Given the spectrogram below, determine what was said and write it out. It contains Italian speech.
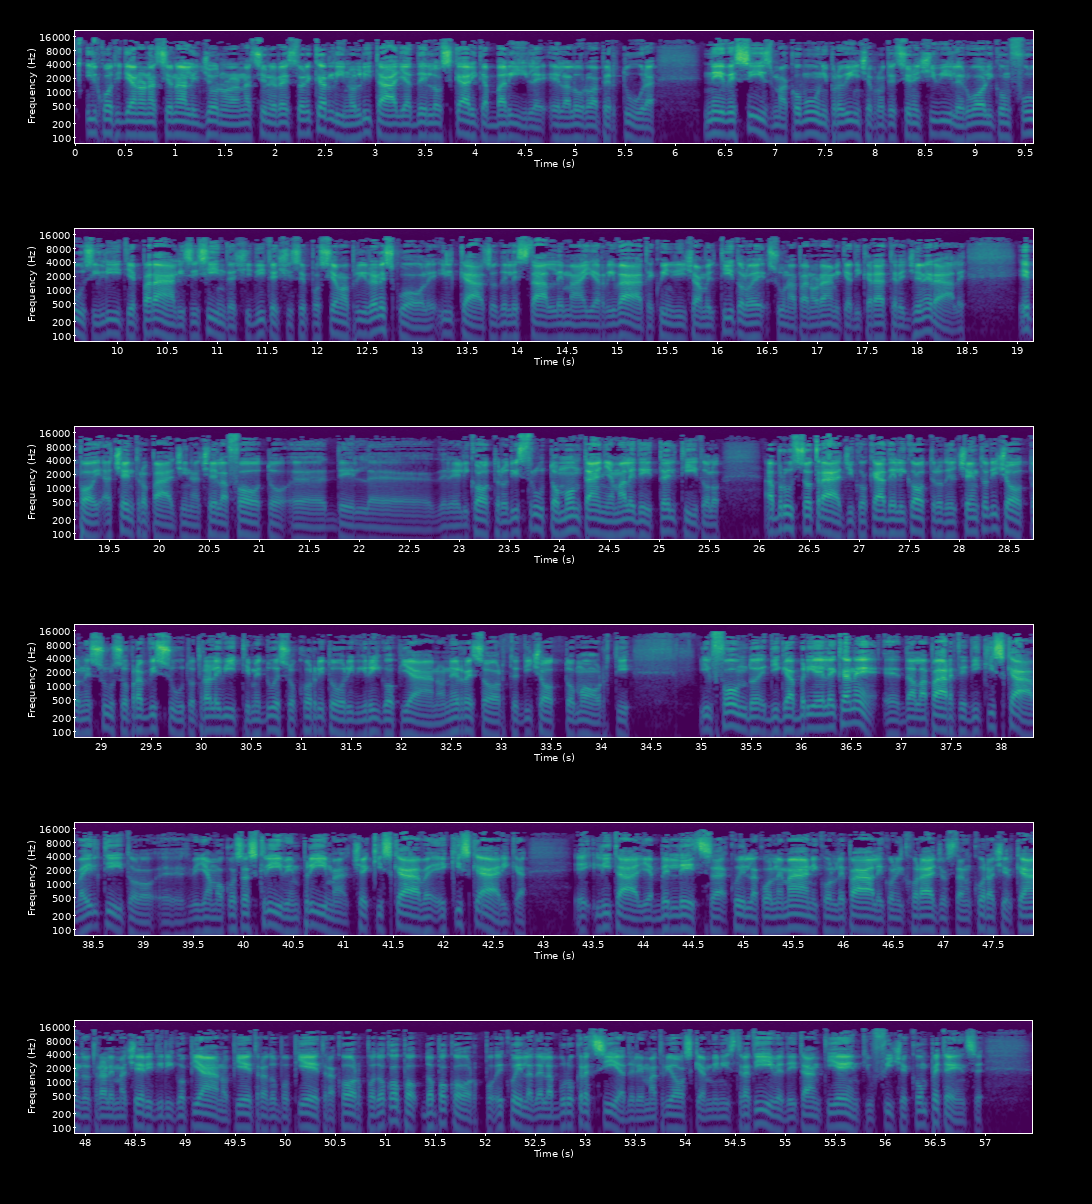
Il quotidiano nazionale, il giorno La Nazione, il resto del Carlino, l'Italia dello scaricabarile e la loro apertura. Neve, sisma, comuni, province, protezione civile, ruoli confusi, liti e paralisi, sindaci, diteci se possiamo aprire le scuole, il caso delle stalle mai arrivate, quindi diciamo il titolo è su una panoramica di carattere generale. E poi a centro pagina c'è la foto eh, del, dell'elicottero distrutto, Montagna maledetta, il titolo. Abruzzo tragico, cade elicottero del 118, nessun sopravvissuto, tra le vittime due soccorritori di Rigopiano, nel resort 18 morti. Il fondo è di Gabriele Canè, eh, dalla parte di chi scava, il titolo, eh, vediamo cosa scrive in prima, c'è chi scava e chi scarica. L'Italia, bellezza, quella con le mani, con le pale, con il coraggio, sta ancora cercando tra le macerie di Rigopiano, pietra dopo pietra, corpo dopo corpo, e quella della burocrazia, delle matriosche amministrative, dei tanti enti, uffici e competenze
